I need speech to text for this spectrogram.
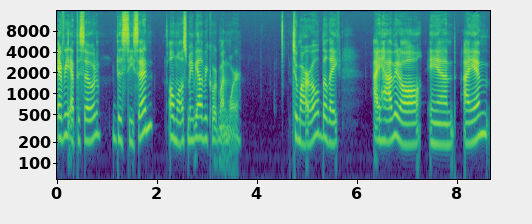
every episode this season. Almost. Maybe I'll record one more tomorrow. But like, I have it all and I am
